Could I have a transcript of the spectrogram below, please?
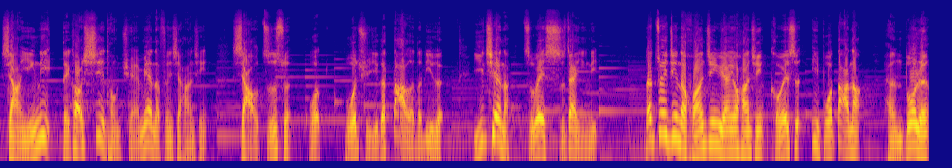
想盈利得靠系统全面的分析行情，小止损博博取一个大额的利润，一切呢只为实战盈利。那最近的黄金、原油行情可谓是一波大浪，很多人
